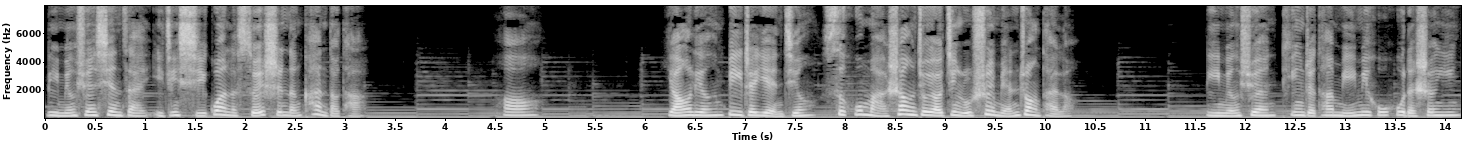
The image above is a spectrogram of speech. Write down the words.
李明轩现在已经习惯了随时能看到他。好，杨玲闭着眼睛，似乎马上就要进入睡眠状态了。李明轩听着他迷迷糊糊的声音：“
